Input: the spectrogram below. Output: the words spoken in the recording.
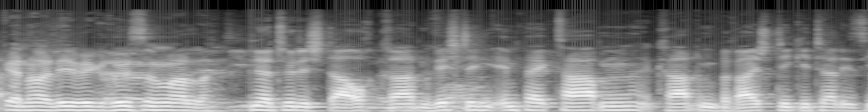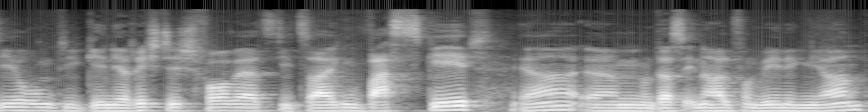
genau, liebe Grüße mal. Die natürlich da auch gerade einen richtigen Impact haben, gerade im Bereich Digitalisierung. Die gehen ja richtig vorwärts, die zeigen, was geht. Ja, ähm, und das innerhalb von wenigen Jahren.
